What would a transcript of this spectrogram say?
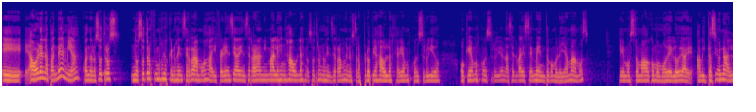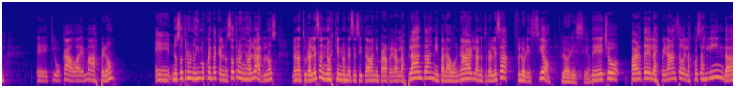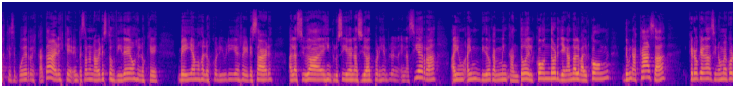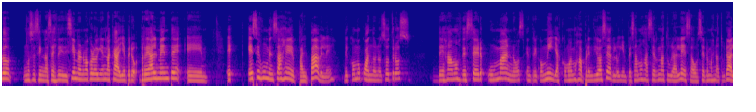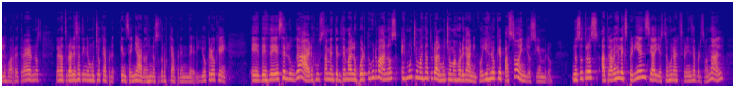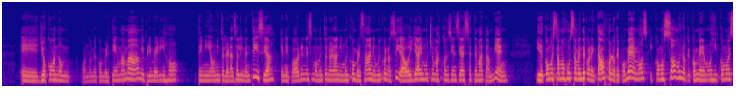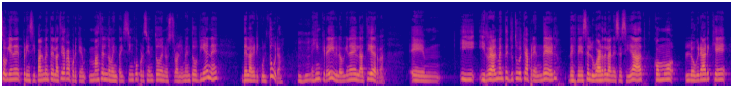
eh, ahora en la pandemia, cuando nosotros nosotros fuimos los que nos encerramos, a diferencia de encerrar animales en jaulas, nosotros nos encerramos en nuestras propias jaulas que habíamos construido o que hemos construido en la selva de cemento, como le llamamos, que hemos tomado como modelo de habitacional, eh, equivocado además, pero eh, nosotros nos dimos cuenta que al nosotros hablarlos, la naturaleza no es que nos necesitaba ni para regar las plantas, ni para abonar, la naturaleza floreció. Floreció. De hecho, parte de la esperanza o de las cosas lindas que se puede rescatar es que empezaron a ver estos videos en los que veíamos a los colibríes regresar a las ciudades, inclusive en la ciudad, por ejemplo, en, la sierra. Hay un, hay un video que a mí me encantó del cóndor llegando al balcón de una casa, creo que era, si no me acuerdo, no sé si en las 6 de diciembre, no me acuerdo bien la calle, pero realmente eh, eh, ese es un mensaje palpable de cómo cuando nosotros dejamos de ser humanos, entre comillas, como hemos aprendido a hacerlo, y empezamos a ser naturaleza o ser más naturales o a retraernos, la naturaleza tiene mucho que, enseñarnos y nosotros que aprender. Y yo creo que eh, desde ese lugar, justamente el tema de los huertos urbanos es mucho más natural, mucho más orgánico, y es lo que pasó en Yo Siembro. Nosotros, a través de la experiencia, y esto es una experiencia personal, eh, yo cuando, cuando me convertí en mamá, mi primer hijo tenía una intolerancia alimenticia, que en Ecuador en ese momento no era ni muy conversada ni muy conocida. Hoy ya hay mucho más conciencia de ese tema también y de cómo estamos justamente conectados con lo que comemos y cómo somos lo que comemos y cómo eso viene principalmente de la tierra, porque más del 95% de nuestro alimento viene de la agricultura. Es increíble, viene de la tierra. Em, y, realmente yo tuve que aprender desde ese lugar de la necesidad cómo lograr que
